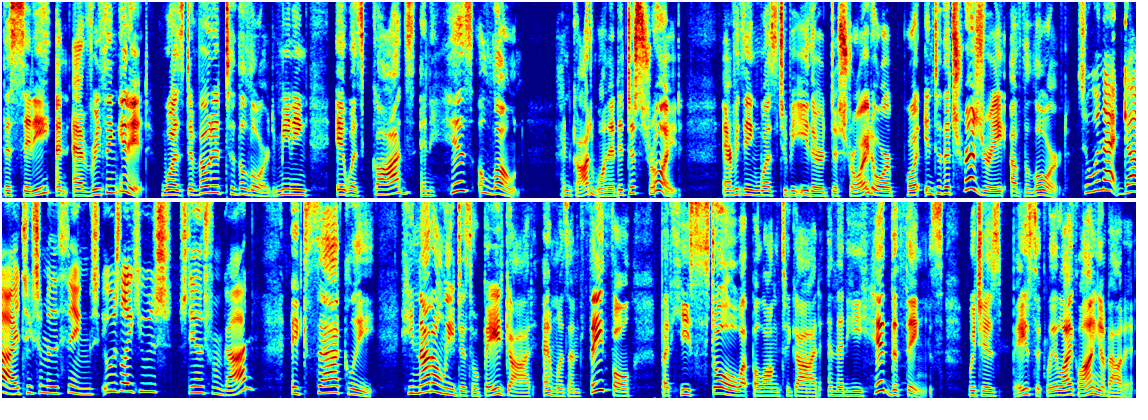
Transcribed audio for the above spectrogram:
The city and everything in it was devoted to the Lord, meaning it was God's and His alone, and God wanted it destroyed. Everything was to be either destroyed or put into the treasury of the Lord. So when that guy took some of the things, it was like he was stealing from God? Exactly. He not only disobeyed God and was unfaithful, but he stole what belonged to God and then he hid the things, which is basically like lying about it.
